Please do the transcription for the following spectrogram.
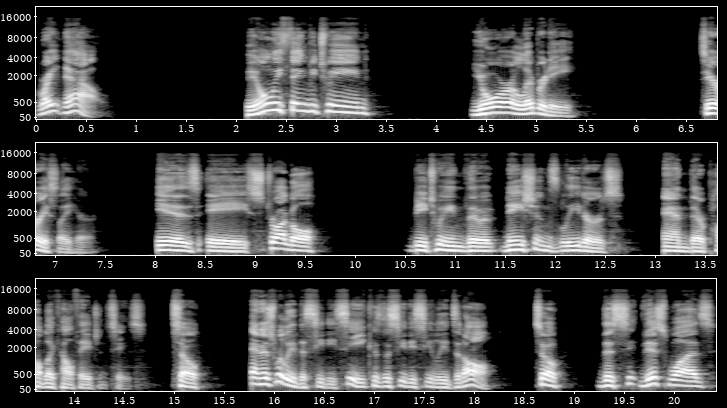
right now, the only thing between your liberty, seriously here, is a struggle between the nation's leaders and their public health agencies. So, and it's really the CDC because the CDC leads it all. So this this was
